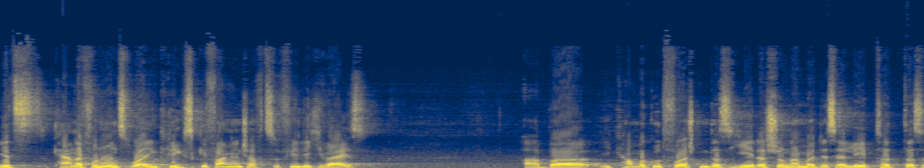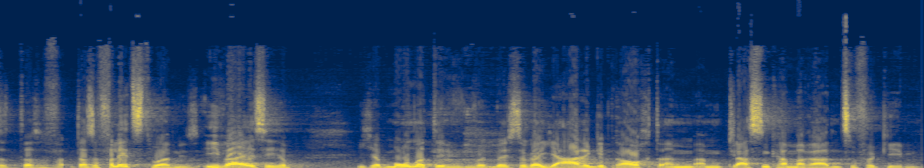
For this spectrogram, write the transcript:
Jetzt, keiner von uns war in Kriegsgefangenschaft, so viel ich weiß. Aber ich kann mir gut vorstellen, dass jeder schon einmal das erlebt hat, dass er, dass er, dass er verletzt worden ist. Ich weiß, ich habe ich hab Monate, vielleicht sogar Jahre gebraucht, am, am Klassenkameraden zu vergeben.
